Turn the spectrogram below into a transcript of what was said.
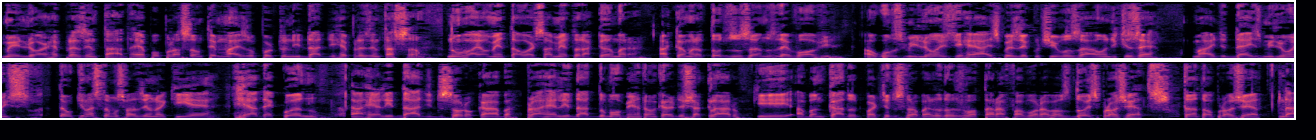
melhor representada, é a população ter mais oportunidade de representação. Não vai aumentar o orçamento da Câmara. A Câmara todos os anos devolve alguns milhões de reais para o executivo usar onde quiser mais de 10 milhões. Então o que nós estamos fazendo aqui é readequando a realidade de Sorocaba para a realidade do momento. Então eu quero deixar claro que a bancada do Partido dos Trabalhadores votará favorável aos dois projetos, tanto ao projeto da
